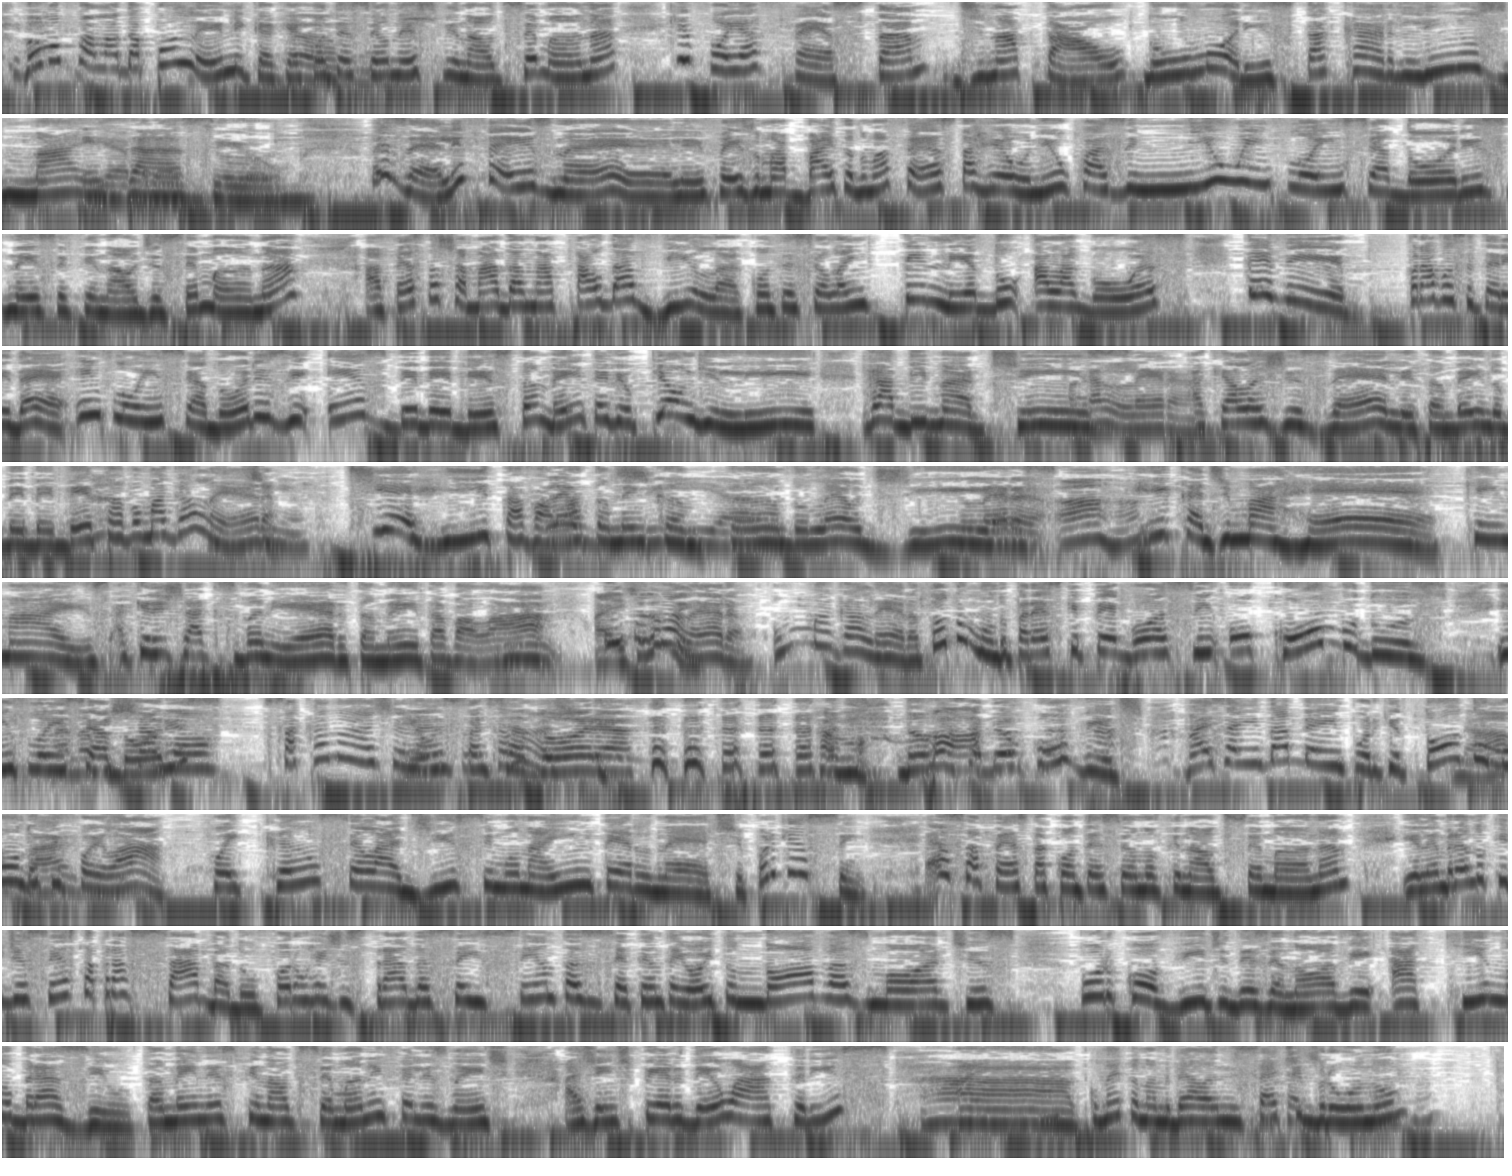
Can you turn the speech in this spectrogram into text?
Vamos falar da polêmica que aconteceu nesse final de semana, que foi a festa de Natal do humorista Carlinhos Maia Exato. Brasil. Pois é, ele fez, né? Ele fez uma baita de uma festa, reuniu quase mil influenciadores nesse final de semana. A festa chamada Natal da Vila aconteceu lá em Penedo, Alagoas. Teve, pra você ter ideia, influenciadores e ex-BBBs também. Teve o Pyong Lee, Gabi Martins, Uma galera. aquela Gisele também do BBB. Tava uma galera. Tinha. Thierry tava lá Léo também Dias. cantando, Léo Dias, aham. Rica de Marré, quem mais? Aquele Jacques Vanier também tava lá. Hum, aí uma galera, uma galera. Todo mundo parece que pegou assim o combo dos influenciadores. Sacanagem, Eu, né? influenciadora. Não recebeu o convite. Mas ainda bem, porque todo Não, mundo vai, que foi lá foi canceladíssimo na internet. Porque assim, essa festa aconteceu no final de semana. E lembrando que de sexta para sábado foram registradas 678 novas mortes por Covid-19 aqui no Brasil. Também nesse final de semana, infelizmente, a gente perdeu a atriz, Ai. a, como é que é o nome dela? Anissete. Bruno.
